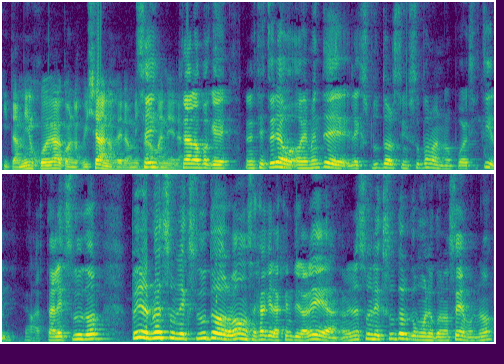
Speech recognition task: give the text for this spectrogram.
Y también juega con los villanos de la misma Sí, manera. claro, porque en esta historia, obviamente, el Lex Luthor sin Superman no puede existir. Está Lex Luthor, pero no es un Lex Luthor, vamos a dejar que la gente lo lea. No es un Lex Luthor como lo conocemos, ¿no?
